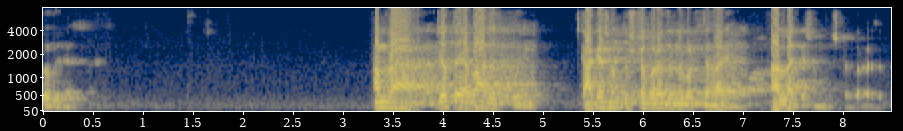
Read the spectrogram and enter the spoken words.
কবিরা গুণা আমরা যত আবাদত করি, কাকে সন্তুষ্ট করার জন্য করতে হয়? আল্লাহকে সন্তুষ্ট করার জন্য।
